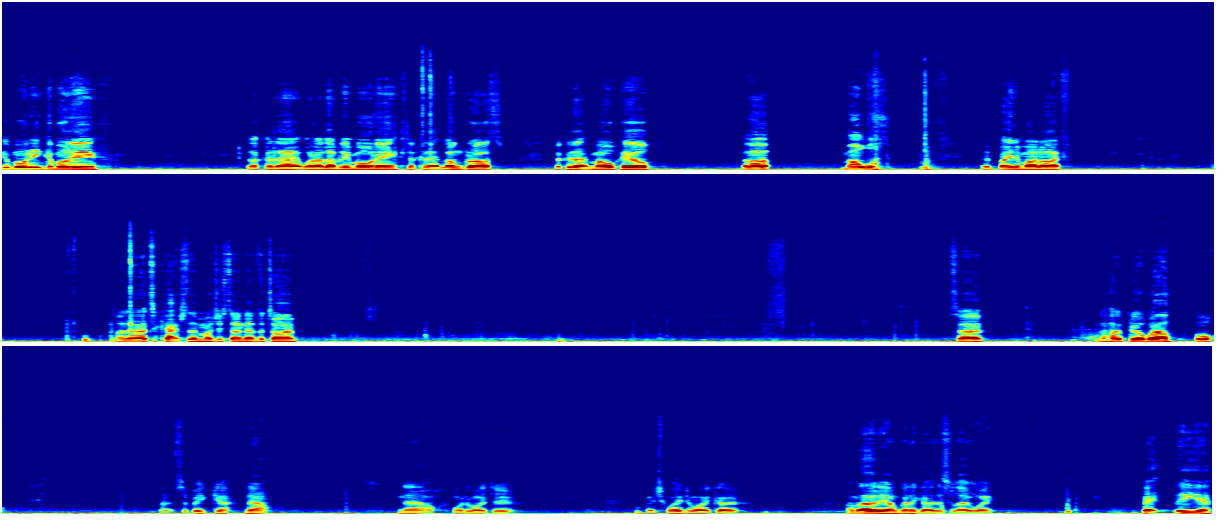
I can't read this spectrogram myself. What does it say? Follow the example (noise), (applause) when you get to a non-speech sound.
Good morning, good morning. Look at that, what a lovely morning. Look at that long grass. Look at that molehill. Oh, moles. The bane of my life. I know how to catch them, I just don't have the time. So, I hope you're well. Oh, that's a big. Uh, now, now, what do I do? Which way do I go? I'm early. I'm going to go the slow way. Pick the uh,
